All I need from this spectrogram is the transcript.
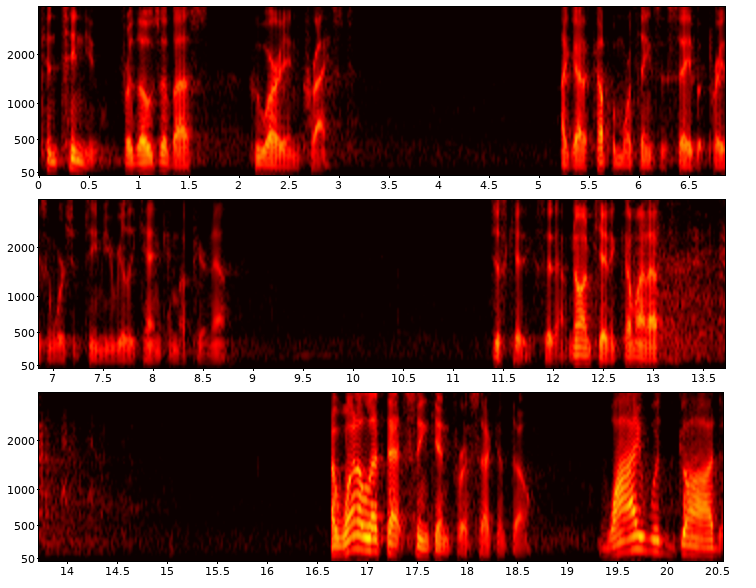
continue for those of us who are in Christ. I got a couple more things to say, but praise and worship team, you really can come up here now. Just kidding. Sit down. No, I'm kidding. Come on up. I want to let that sink in for a second, though. Why would God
